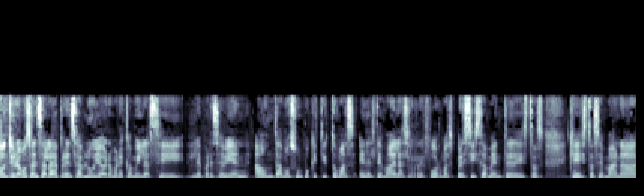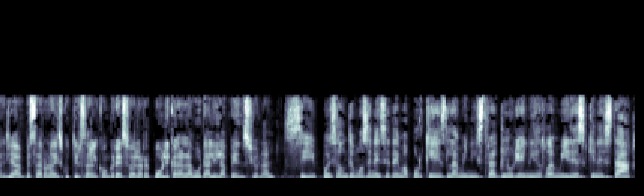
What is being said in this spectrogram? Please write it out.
Continuamos en sala de prensa Blue y ahora María Camila, si le parece bien, ahondamos un poquitito más en el tema de las reformas precisamente de estas que esta semana ya empezaron a discutirse en el Congreso de la República, la laboral y la pensional. Sí, pues ahondemos en ese tema porque es la ministra Gloria Inés Ramírez quien está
